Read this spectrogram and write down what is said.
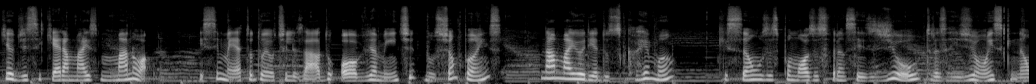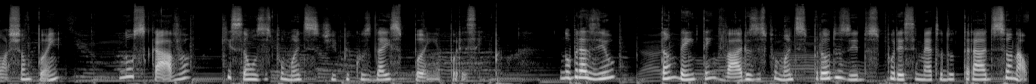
que eu disse que era mais manual. Esse método é utilizado, obviamente, nos champanhes, na maioria dos cremants, que são os espumosos franceses de outras regiões que não a champanhe, nos cava, que são os espumantes típicos da Espanha, por exemplo. No Brasil, também tem vários espumantes produzidos por esse método tradicional.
